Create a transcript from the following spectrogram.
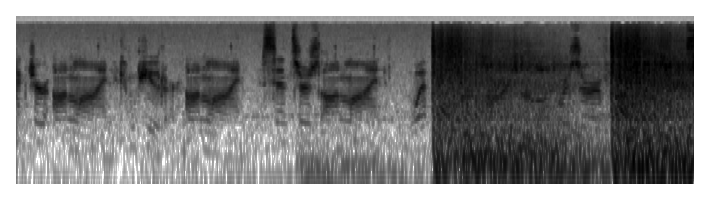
Reactor online. Computer online. Sensors online. Weapons online. Cold reserve.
